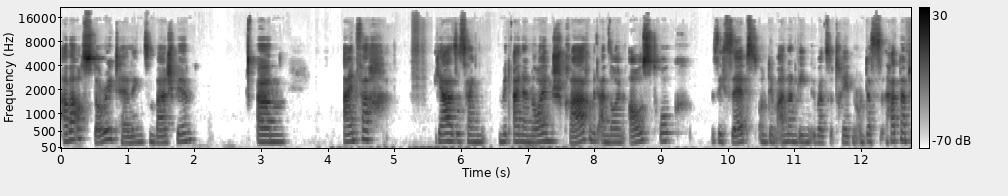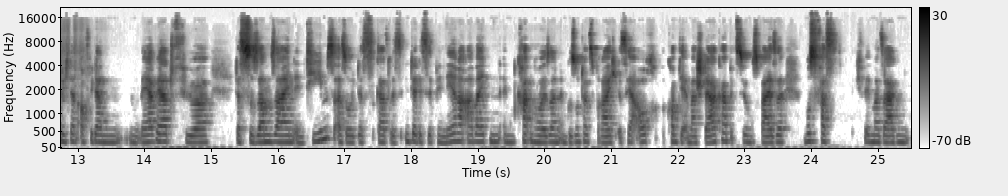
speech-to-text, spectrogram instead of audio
aber auch Storytelling zum Beispiel, ähm, einfach ja sozusagen mit einer neuen Sprache, mit einem neuen Ausdruck sich selbst und dem anderen gegenüberzutreten. Und das hat natürlich dann auch wieder einen Mehrwert für das Zusammensein in Teams, also das gerade das interdisziplinäre Arbeiten in Krankenhäusern im Gesundheitsbereich ist ja auch, kommt ja immer stärker, beziehungsweise muss fast, ich will mal sagen,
